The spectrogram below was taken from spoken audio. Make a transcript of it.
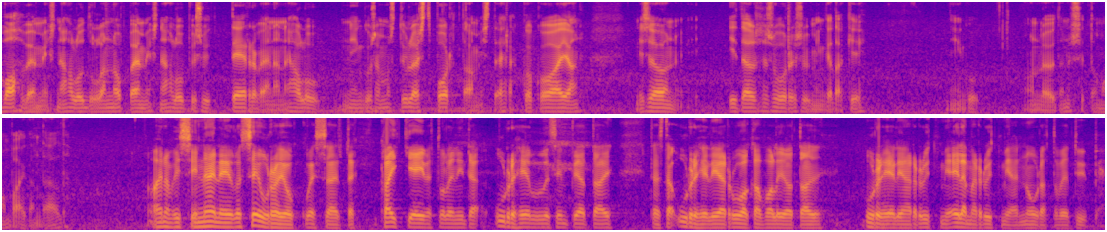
vahvemmiksi, ne haluaa tulla nopeammiksi, ne haluaa pysyä terveenä, ne haluaa niin kuin semmoista yleistä sporttaamista tehdä koko ajan. Niin se on itsellä se suuri syy, minkä takia niin kuin on löytänyt sit oman paikan täältä. Aina vissiin näin ei ole seurajoukkuessa, että kaikki eivät ole niitä urheilullisimpia tai tästä urheilijan ruokavalio tai urheilijan rytmiä, elämän rytmiä noudattavia tyyppejä.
